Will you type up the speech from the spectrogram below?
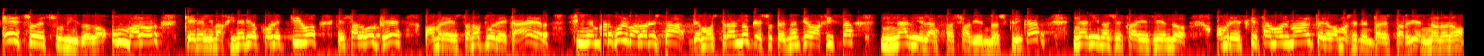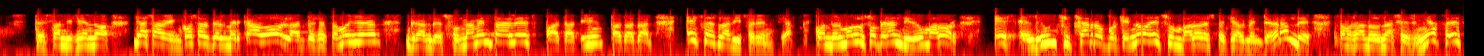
Eso es un ídolo, un valor que en el imaginario colectivo es algo que, hombre, esto no puede caer. Sin embargo, el valor está demostrando que su tendencia bajista nadie la está sabiendo explicar. Nadie nos está diciendo, hombre, es que estamos mal, pero vamos a intentar estar bien. No, no, no. Te están diciendo, ya saben, cosas del mercado, la empresa está muy bien, grandes fundamentales, patatín, patatán. Esa es la diferencia. Cuando el modus operandi de un valor es el de un chicharro, porque no es un valor especial grande. Estamos hablando de unas esmiaces,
